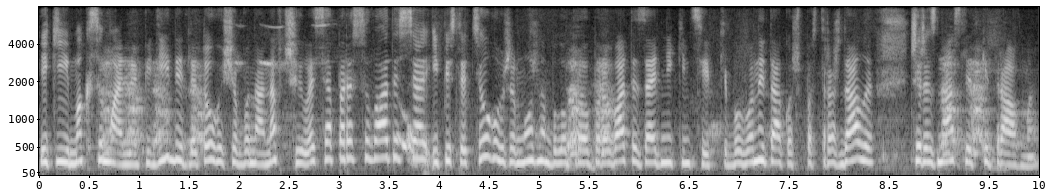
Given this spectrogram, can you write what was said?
який максимально підійде для того, щоб вона навчилася пересуватися, і після цього вже можна було прооперувати задні кінцівки, бо вони також постраждали через наслідки травми.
